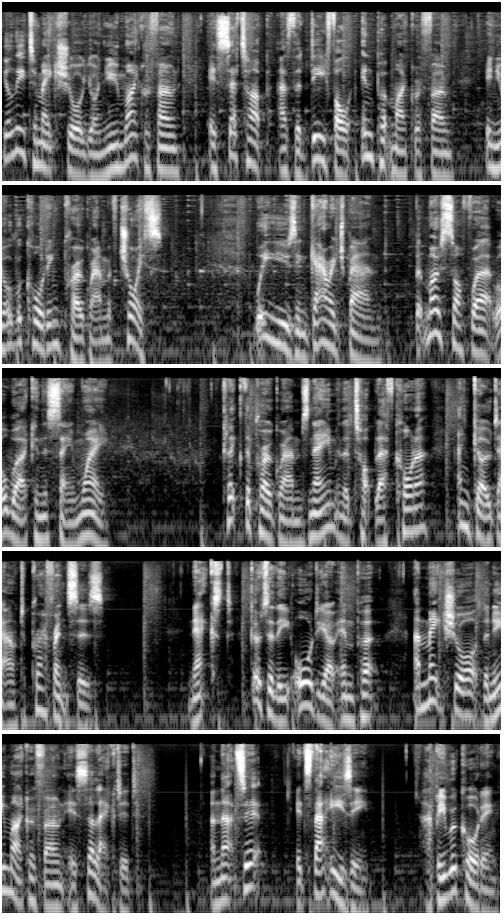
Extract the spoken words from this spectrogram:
you'll need to make sure your new microphone is set up as the default input microphone in your recording program of choice. We're using GarageBand, but most software will work in the same way. Click the program's name in the top left corner and go down to Preferences. Next, go to the audio input and make sure the new microphone is selected. And that's it, it's that easy. Happy recording.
